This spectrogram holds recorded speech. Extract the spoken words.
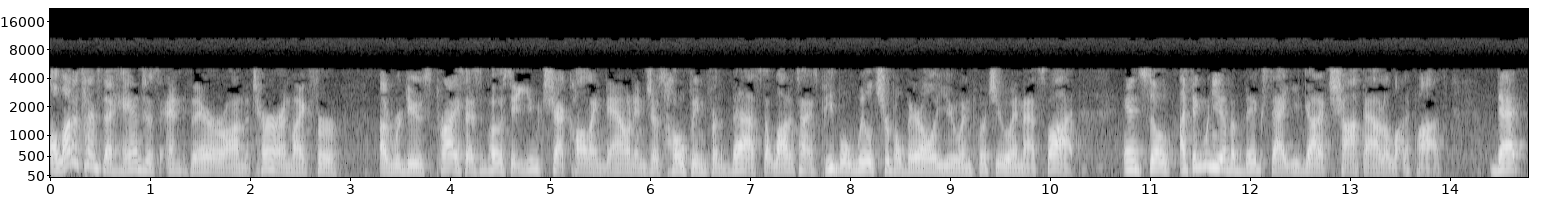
a lot of times the hand just ends there or on the turn, like for a reduced price, as opposed to you check calling down and just hoping for the best. A lot of times people will triple barrel you and put you in that spot. And so I think when you have a big stack, you got to chop out a lot of pots. That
